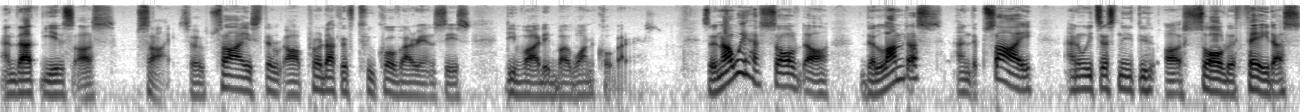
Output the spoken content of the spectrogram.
and that gives us psi. So psi is the uh, product of two covariances divided by one covariance. So now we have solved uh, the lambdas and the psi and we just need to uh, solve the thetas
